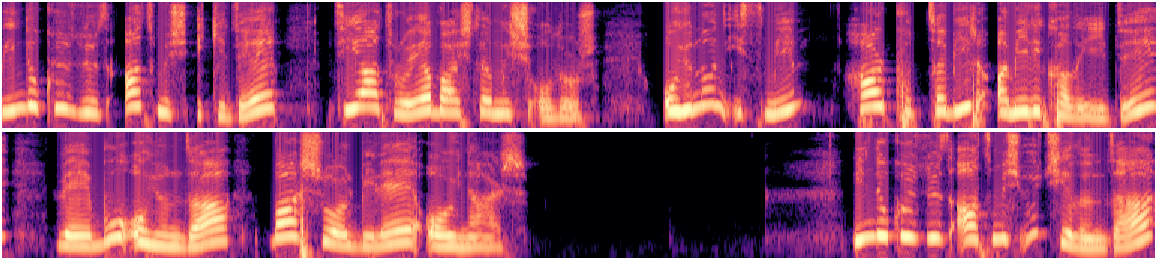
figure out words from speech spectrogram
1962'de tiyatroya başlamış olur. Oyunun ismi Harput'ta bir Amerikalıydı ve bu oyunda başrol bile oynar. 1963 yılında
